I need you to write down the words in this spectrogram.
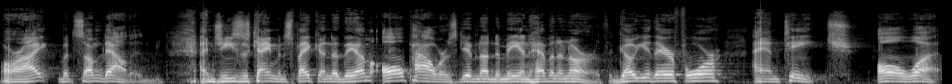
All right, but some doubted. And Jesus came and spake unto them, All power is given unto me in heaven and earth. Go ye therefore and teach. All what?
